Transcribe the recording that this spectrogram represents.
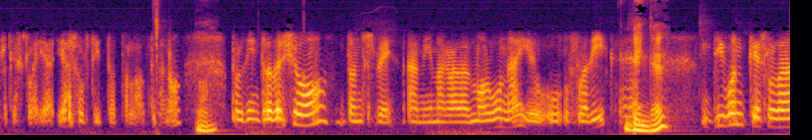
perquè, esclar, ja, ja ha sortit tota l'altra, no? Uh. Però dintre d'això, doncs bé, a mi m'ha agradat molt una, i us la dic. Eh? Vinga. Diuen que és la...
